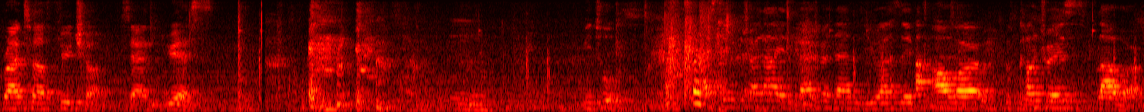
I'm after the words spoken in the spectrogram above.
brighter future than US. Me too. I think China is better than USA. Our country's flower.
